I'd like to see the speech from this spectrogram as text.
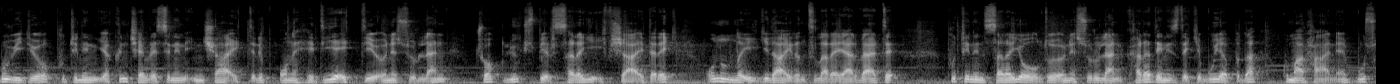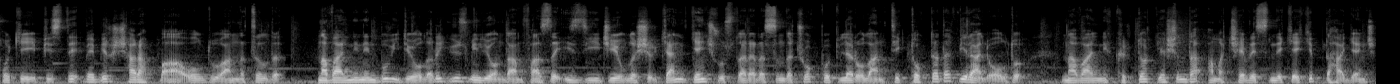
Bu video Putin'in yakın çevresinin inşa ettirip ona hediye ettiği öne sürülen çok lüks bir sarayı ifşa ederek onunla ilgili ayrıntılara yer verdi. Putin'in sarayı olduğu öne sürülen Karadeniz'deki bu yapıda kumarhane, buz hokeyi pisti ve bir şarap bağı olduğu anlatıldı. Navalny'nin bu videoları 100 milyondan fazla izleyiciye ulaşırken genç Ruslar arasında çok popüler olan TikTok'ta da viral oldu. Navalny 44 yaşında ama çevresindeki ekip daha genç.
